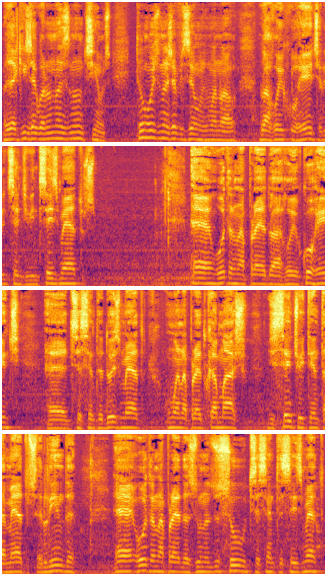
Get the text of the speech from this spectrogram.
mas aqui em Jaguarão nós não tínhamos. Então hoje nós já fizemos uma no, no Arroio Corrente, ali de 126 metros. É, outra na praia do Arroio Corrente, é, de 62 metros. Uma na praia do Camacho, de 180 metros, é linda é, outra na Praia das Dunas do Sul, de 66 metros,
